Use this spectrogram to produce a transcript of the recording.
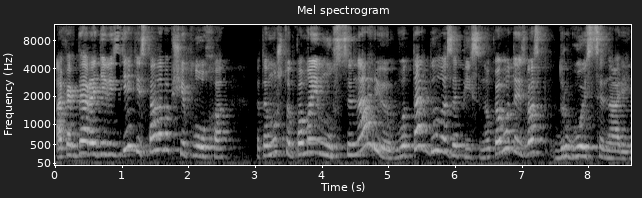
а когда родились дети, стало вообще плохо. Потому что по моему сценарию вот так было записано. У кого-то из вас другой сценарий.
